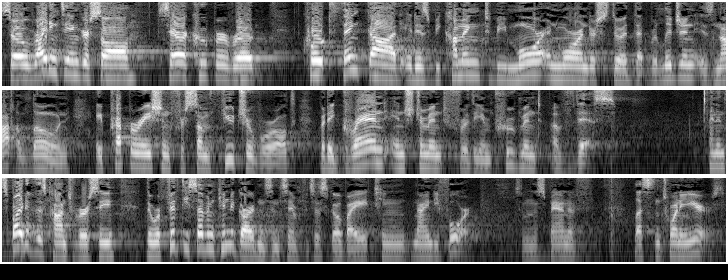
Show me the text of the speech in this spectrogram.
So, writing to Ingersoll, Sarah Cooper wrote, quote, Thank God it is becoming to be more and more understood that religion is not alone a preparation for some future world, but a grand instrument for the improvement of this. And in spite of this controversy, there were 57 kindergartens in San Francisco by 1894, so in the span of less than 20 years.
